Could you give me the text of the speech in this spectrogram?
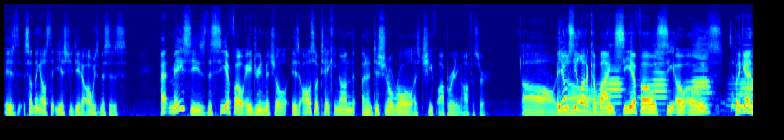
is something else that ESG data always misses. At Macy's, the CFO, Adrian Mitchell, is also taking on an additional role as chief operating officer. Oh, You don't see a lot of combined CFO, COOs. But again,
